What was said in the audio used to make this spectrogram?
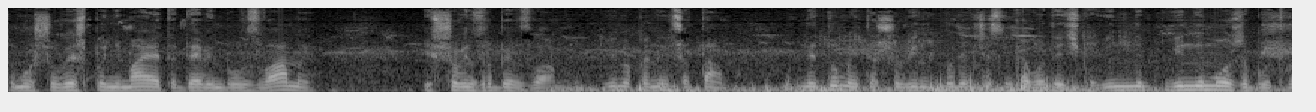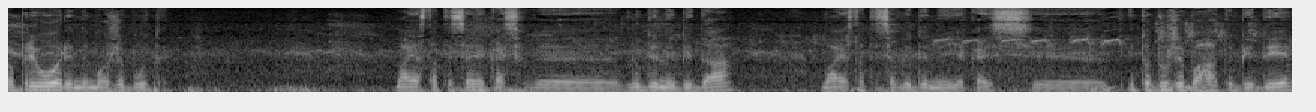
Тому що ви ж розумієте, де він був з вами і що він зробив з вами. Він опинився там. Не думайте, що він буде чистенька водичка. Він не, він не може бути, в апріорі не може бути має статися якась е, в людини біда, має статися в людини якась, е, і то дуже багато біди,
